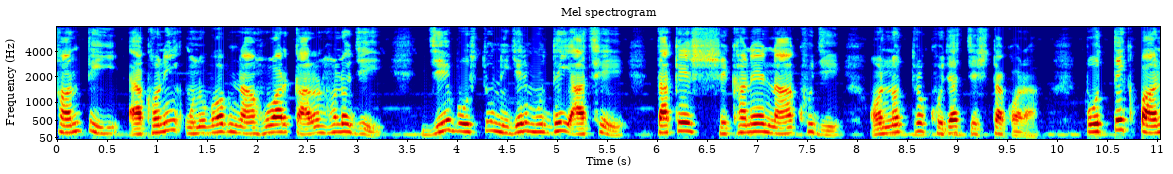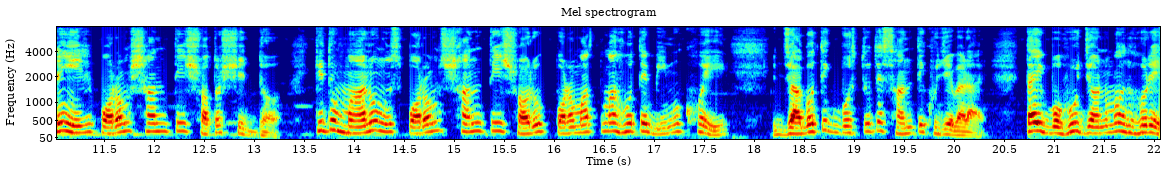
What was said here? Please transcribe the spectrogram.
শান্তি এখনই অনুভব না হওয়ার কারণ হলো যে যে বস্তু নিজের মধ্যেই আছে, তাকে সেখানে না খুঁজে অন্যত্র খোঁজার চেষ্টা করা। প্রত্যেক প্রাণীর পরম শান্তি স্বতঃসিদ্ধ। কিন্তু মানুষ পরম শান্তি স্বরূপ পরমাত্মা হতে বিমুখ হয়ে জাগতিক বস্তুতে শান্তি খুঁজে বেড়ায়। তাই বহু জন্ম ধরে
